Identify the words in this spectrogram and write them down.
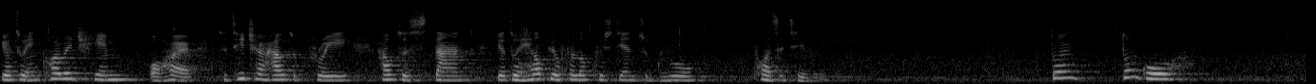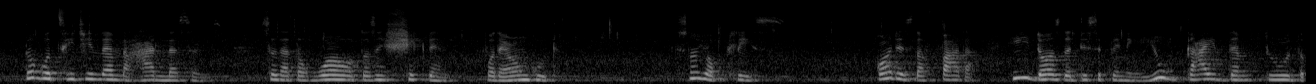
you're to encourage him or her to teach her how to pray, how to stand. You're to help your fellow Christian to grow positively. Don't don't go don't go teaching them the hard lessons so that the world doesn't shake them for their own good. It's not your place. God is the Father. He does the disciplining. You guide them through the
